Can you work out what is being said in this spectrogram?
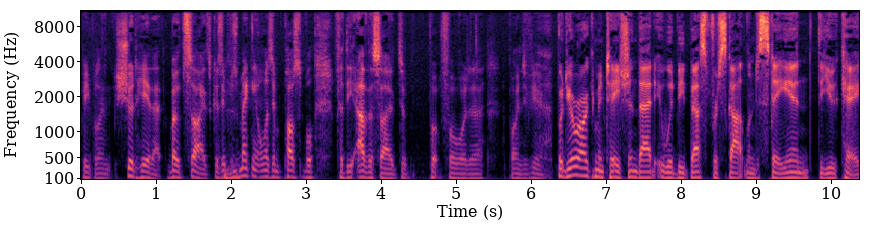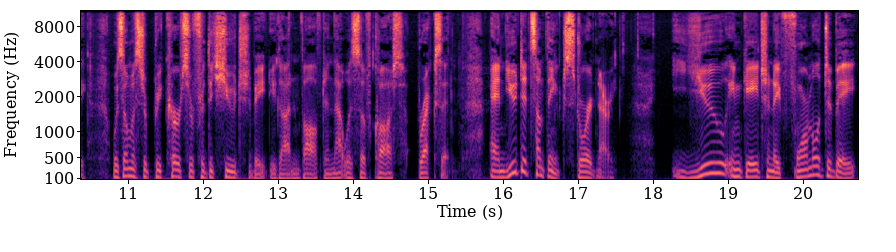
people in, should hear that both sides because it was making it almost impossible for the other side to put forward a, a point of view. But your argumentation that it would be best for Scotland to stay in the UK was almost a precursor for the huge debate you got involved in. That was, of course, Brexit. And you did something extraordinary. You engage in a formal debate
